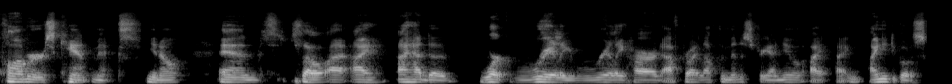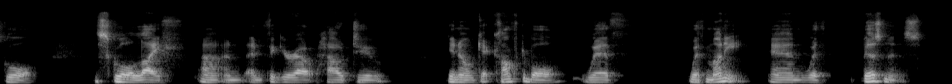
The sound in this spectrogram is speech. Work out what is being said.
commerce can't mix you know? And so I, I i had to work really really hard after i left the ministry. I knew i i, I need to go to school school life uh, and and figure out how to you know get comfortable with with money and with business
